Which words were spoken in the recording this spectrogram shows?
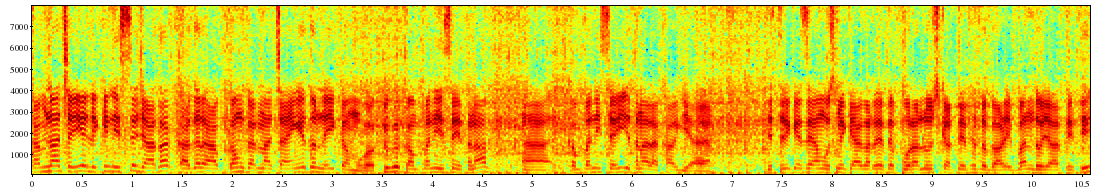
कम ना चाहिए, लेकिन इससे ज़्यादा अगर आप कम करना चाहेंगे तो नहीं कम होगा, क्योंकि कंपनी से इतना कंपनी से ही इतना रखा गया है। जिस तरीके से हम उसमें क्या करते थे, पूरा लूज करते थे तो गाड़ी बंद हो जाती थी,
